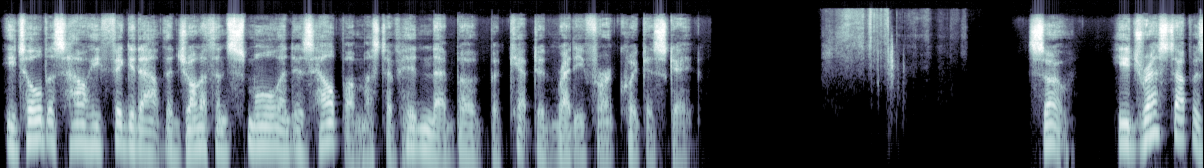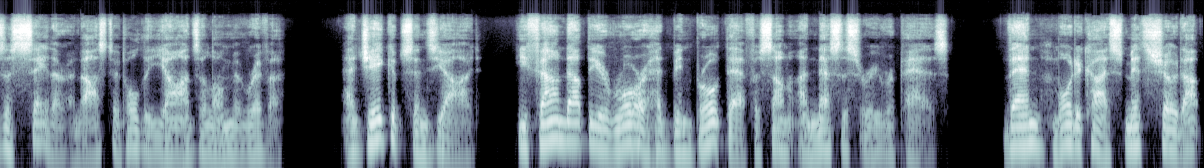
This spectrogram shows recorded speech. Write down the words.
He told us how he figured out that Jonathan Small and his helper must have hidden their boat but kept it ready for a quick escape. So, he dressed up as a sailor and asked at all the yards along the river. At Jacobson's yard, he found out the Aurora had been brought there for some unnecessary repairs. Then Mordecai Smith showed up,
